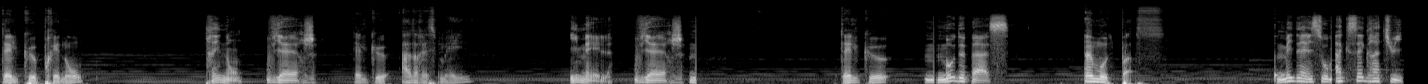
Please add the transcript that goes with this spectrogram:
telles que prénom, Prénom. Vierge. telles que adresse mail, Email. Vierge. telles que Mot de passe. un mot de passe. MEDASO. Accès gratuit.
